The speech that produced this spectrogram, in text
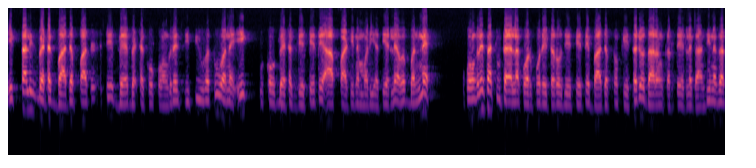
એકતાલીસ બેઠક ભાજપ પાસે છે, બે બેઠકો કોંગ્રેસ જીત્યું હતું અને એક બેઠક જે છે તે આપ પાર્ટીને મળી હતી. એટલે હવે બંને કોંગ્રેસના ચૂંટાયેલા કોર્પોરેટરો જે છે તે ભાજપનો કેસરીઓ ધારણ કરશે. એટલે ગાંધીનગર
